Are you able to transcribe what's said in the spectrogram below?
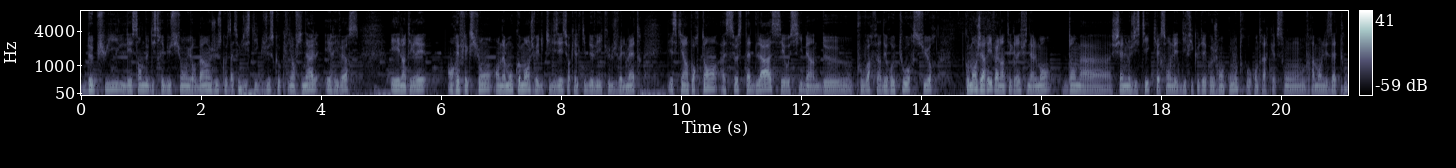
depuis les centres de distribution urbains jusqu'aux logistiques, jusqu'au client final et reverse, et l'intégrer en réflexion en amont comment je vais l'utiliser, sur quel type de véhicule je vais le mettre. Et ce qui est important à ce stade-là, c'est aussi bien de pouvoir faire des retours sur Comment j'arrive à l'intégrer finalement dans ma chaîne logistique Quelles sont les difficultés que je rencontre ou au contraire quels sont vraiment les atouts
